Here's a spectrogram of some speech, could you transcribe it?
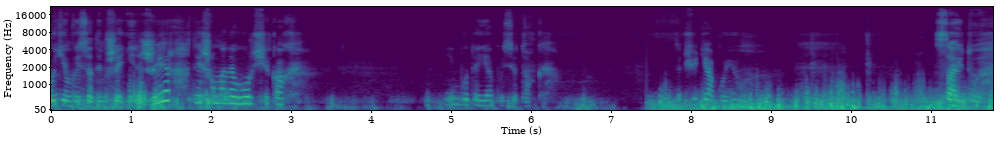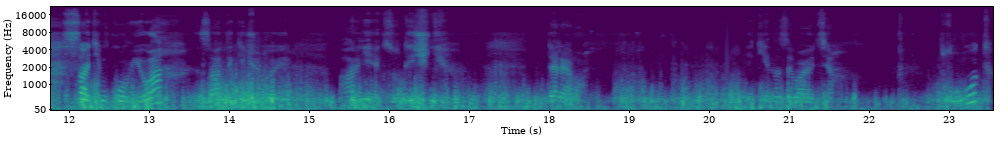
Потім висадимо ще інжир, той, що в мене в горщиках. І буде якось отак. Так що дякую сайту satim.com.ua за такі чудові, гарні, екзотичні дерева, які називаються плод,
